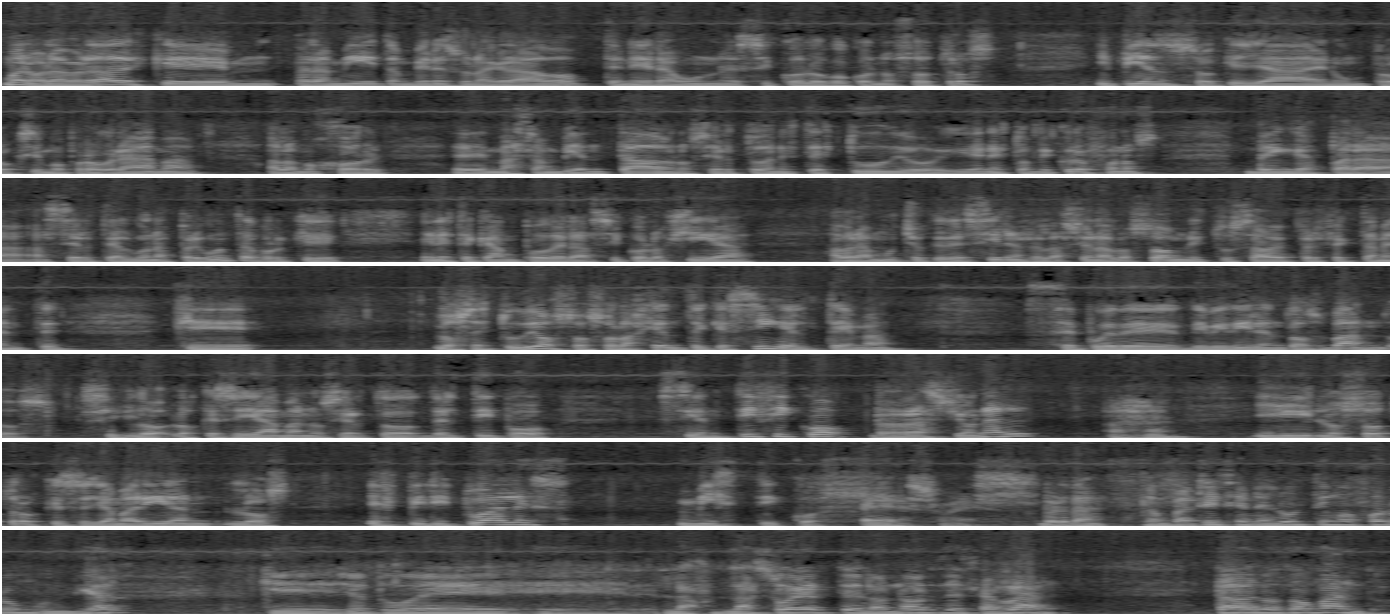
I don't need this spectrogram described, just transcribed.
Bueno, la verdad es que mm, para mí también es un agrado tener a un psicólogo con nosotros y pienso que ya en un próximo programa, a lo mejor eh, más ambientado, ¿no es cierto?, en este estudio y en estos micrófonos, vengas para hacerte algunas preguntas porque en este campo de la psicología habrá mucho que decir en relación a los ovnis. Tú sabes perfectamente que los estudiosos o la gente que sigue el tema se puede dividir en dos bandos. los que se llaman, ¿no es cierto?, del tipo científico, racional, y los otros que se llamarían los espirituales místicos. Eso es. ¿Verdad? Don Patricio, en el último foro mundial que yo tuve eh, la, la, suerte, el honor de cerrar, estaban los dos bandos.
